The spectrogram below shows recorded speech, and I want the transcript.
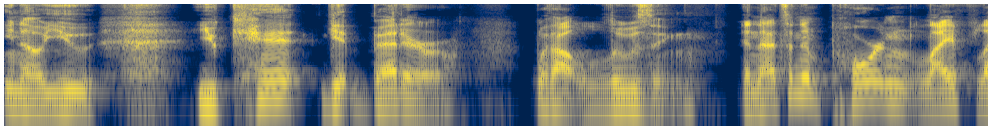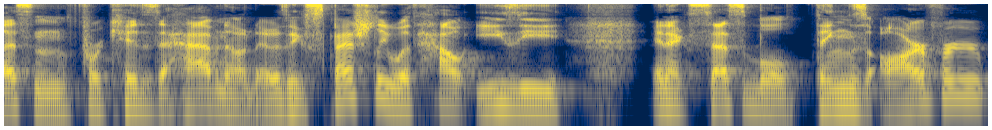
you know, you you can't get better without losing. And that's an important life lesson for kids to have nowadays, especially with how easy and accessible things are for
